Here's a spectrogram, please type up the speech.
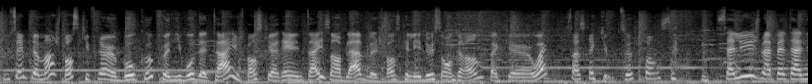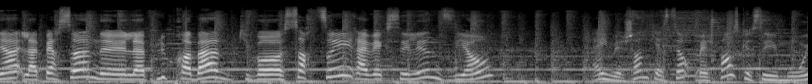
Tout simplement, je pense qu'il ferait un beau couple au niveau de taille. Je pense qu'il y aurait une taille semblable. Je pense que les deux sont grandes. Fait que, ouais, ça serait cute, ça, je pense. Salut, je m'appelle Tania. La personne la plus probable qui va sortir avec Céline Dion. Hey, méchante question. Ben, je pense que c'est moi.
